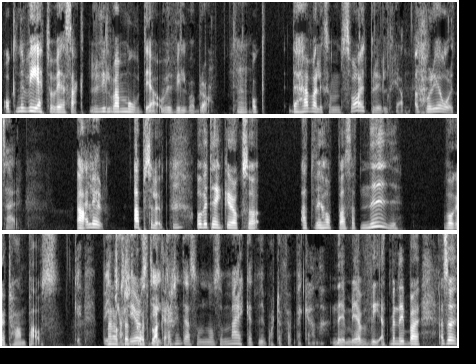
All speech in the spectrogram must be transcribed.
Och ni vet vad vi har sagt, vi vill vara modiga och vi vill vara bra. Mm. Och det här var liksom svaret på det lite grann, att börja året så här. Ja. Eller hur? Absolut. Mm. Och vi tänker också att vi hoppas att ni vågar ta en paus. Vi Men kanske gör oss till. Kanske inte ens som någon som märker att vi är borta för en vecka, Anna. Nej men jag vet, men det är bara, alltså,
